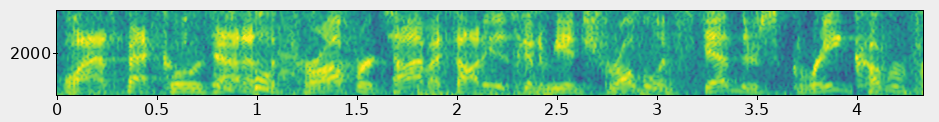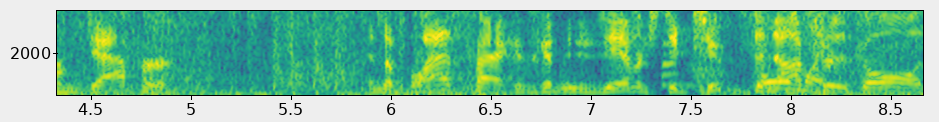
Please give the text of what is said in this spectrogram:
Blast pack goes out at the proper time. I thought he was going to be in trouble. Instead, there's great cover from dapr. And the blast pack is going to do damage to two. Sinatraa's oh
